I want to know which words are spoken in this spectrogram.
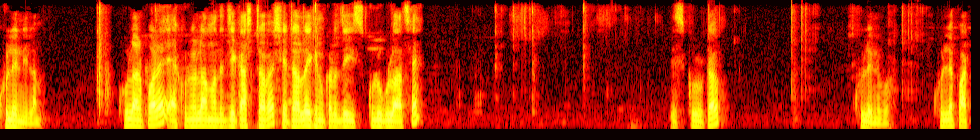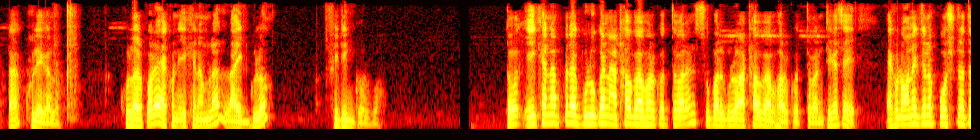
খুলে নিলাম। খোলার পরে এখন হলো আমাদের যে কাজটা হবে, সেটা হলো এখানকার যে স্ক্রুগুলো আছে, স্ক্রুটাও খুলে নেব। খুললে পার্টটা খুলে গেল। খোলার পরে এখন এখানে আমরা লাইটগুলো ফিটিং করব। তো এইখানে আপনারা গ্লুকান আঠাও ব্যবহার করতে পারেন সুপার গ্লু আঠাও ব্যবহার করতে পারেন, ঠিক আছে? এখন অনেকজনের প্রশ্ন হতে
